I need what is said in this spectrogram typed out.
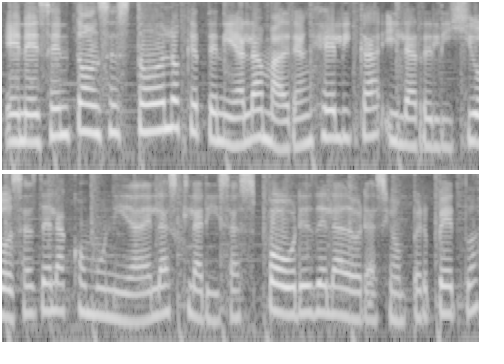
En ese entonces todo lo que tenía la Madre Angélica y las religiosas de la comunidad de las Clarisas pobres de la adoración perpetua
